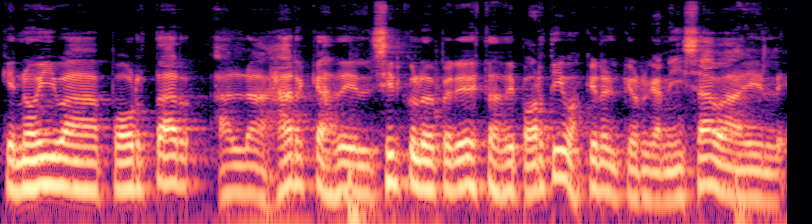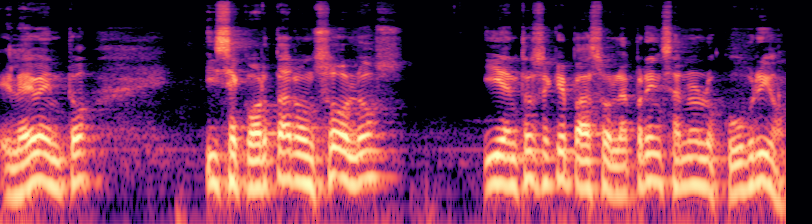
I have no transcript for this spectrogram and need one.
que no iba a aportar a las arcas del Círculo de Periodistas Deportivos, que era el que organizaba el, el evento, y se cortaron solos. Y entonces, ¿qué pasó? La prensa no lo cubrió,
